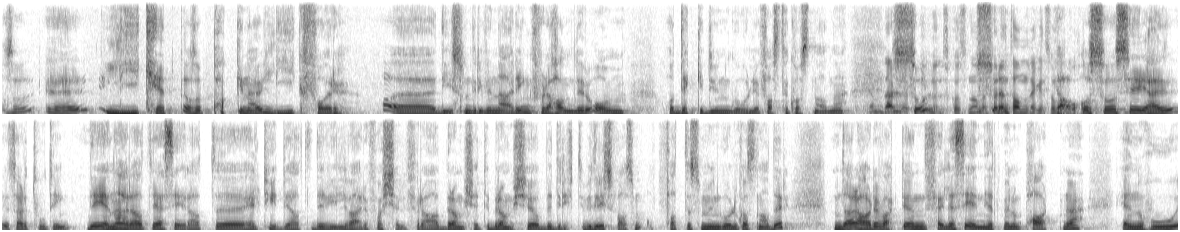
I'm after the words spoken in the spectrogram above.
Altså, eh, likhet, altså Pakken er jo lik for de som driver næring. For det handler om å dekke de uunngåelige faste kostnadene. Ja, men Det er løp- og lønnskostnader for en tannlege som ja, må holde. Og så, ser jeg, så er det to ting. Det ene er at jeg ser at, uh, helt tydelig at det vil være forskjell fra bransje til bransje og bedrift til bedrift hva som oppfattes som uunngåelige kostnader. Men der har det vært en felles enighet mellom partene, NHO,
